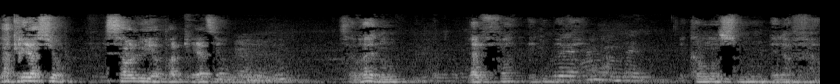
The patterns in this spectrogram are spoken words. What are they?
La création. Sans lui, il n'y a pas de création. C'est vrai, non? L'alpha et l'oméga, le commencement et la fin.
